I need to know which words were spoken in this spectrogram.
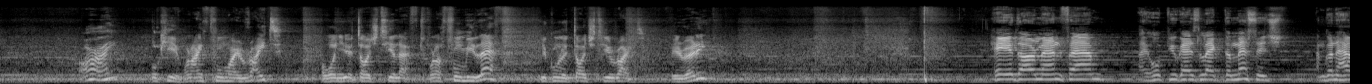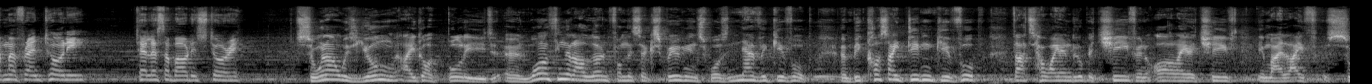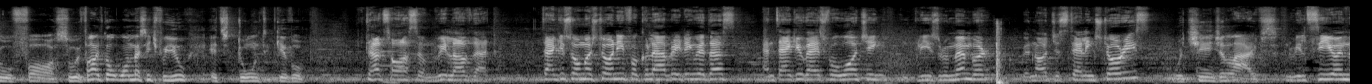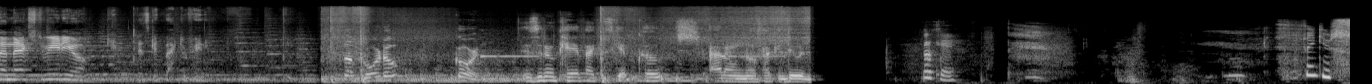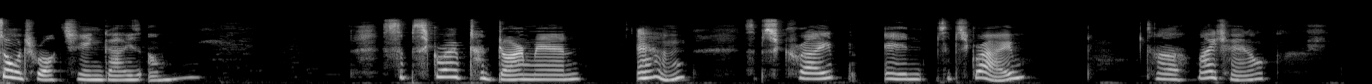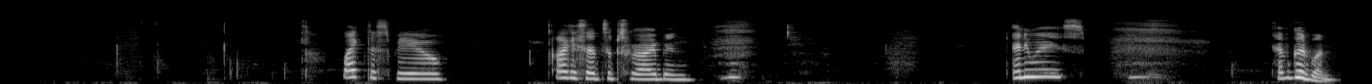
All right. Okay, when I throw my right, I want you to dodge to your left. When I throw my left, you're going to dodge to your right. Are you ready? Hey, Dhar Mann fam. I hope you guys like the message. I'm gonna have my friend Tony tell us about his story. So when I was young, I got bullied, and one thing that I learned from this experience was never give up. And because I didn't give up, that's how I ended up achieving all I achieved in my life so far. So if I've got one message for you, it's don't give up. That's awesome. We love that. Thank you so much, Tony, for collaborating with us. And thank you guys for watching. And please remember, we're not just telling stories, We're changing lives. and we'll see you in the next video. Okay, let's get back to training. What's up, Gordo? Gordon. Is it okay if I can skip coach? I don't know if I can do it. Okay. Thank you so much for watching, guys. Um, subscribe to Dhar Mann and subscribe and subscribe to my channel. Like this video. Like I said, subscribe and. Anyways, have a good one.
